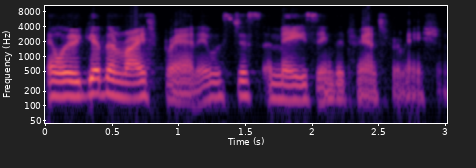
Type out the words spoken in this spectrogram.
and we would give them rice bran. It was just amazing the transformation.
